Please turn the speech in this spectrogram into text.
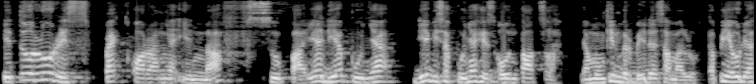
itu lu respect orangnya enough supaya dia punya dia bisa punya his own thoughts lah yang mungkin berbeda sama lu tapi ya udah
